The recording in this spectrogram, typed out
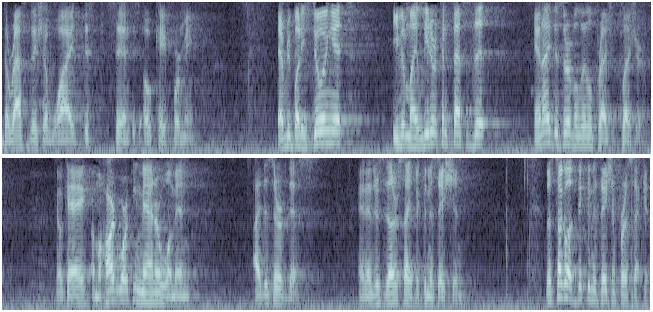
the rationalization of why this sin is okay for me. Everybody's doing it. Even my leader confesses it. And I deserve a little pleasure. Okay? I'm a hardworking man or woman. I deserve this. And then there's the other side victimization. Let's talk about victimization for a second.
